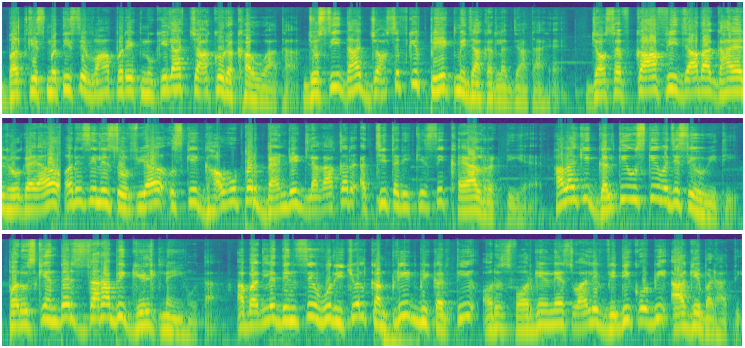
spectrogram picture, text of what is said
बदकिस्मती से वहाँ पर एक नुकीला चाकू रखा हुआ था, जो सीधा जोसेफ के पेट में जाकर लग जाता है। जोसेफ काफ़ी ज़्यादा घायल हो गया और इसीलिए सोफिया उसके घावों पर बैंडेड लगाकर अच्छी तरीके से ख्याल रखती है। हालाँकि गलती उसके वजह से हुई थी, पर उसके अंदर जरा भी गिल्ट नहीं होता। अब अगले दिन से वो रिचुअल कंप्लीट भी करती और उस फॉरगिवनेस वाली विधि को भी आगे बढ़ाती।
